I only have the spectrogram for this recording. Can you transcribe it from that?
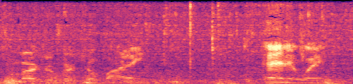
Commercial virtual buying. Anyway.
